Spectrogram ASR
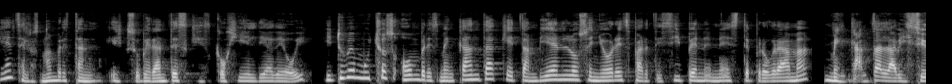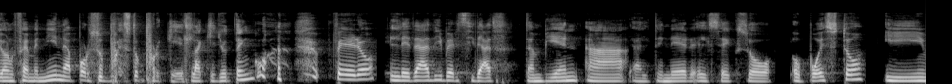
fíjense los nombres tan exuberantes que escogí el día de hoy. Y tuve muchos hombres. Me encanta que también los señores participen en este programa. Me encanta la visión femenina, por supuesto, porque es la que yo tengo. Pero le da diversidad también al tener el sexo opuesto y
